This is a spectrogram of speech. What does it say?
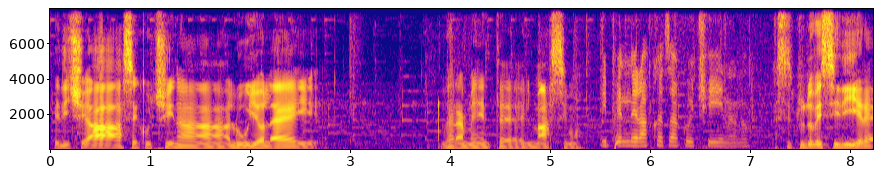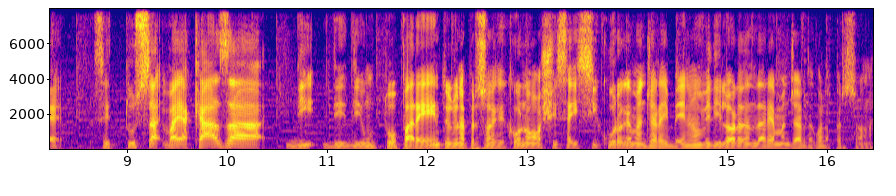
che dice ah se cucina lui o lei veramente il massimo. Dipende da cosa cucinano. Se tu dovessi dire se tu sai, vai a casa di, di- di un tuo parente o di una persona che conosci, sei sicuro che mangerai bene. Non vedi l'ora di andare a mangiare da quella persona.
